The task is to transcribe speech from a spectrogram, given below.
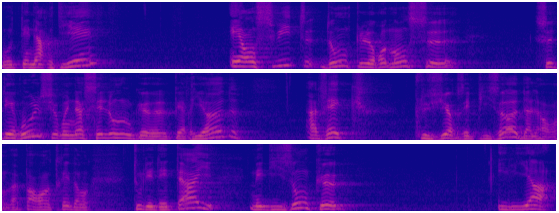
au Thénardier, et ensuite, donc, le roman se, se déroule sur une assez longue période, avec plusieurs épisodes. Alors, on ne va pas rentrer dans tous les détails, mais disons que il y a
